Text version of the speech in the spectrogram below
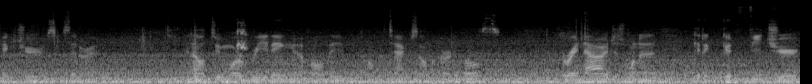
pictures, etc. And I'll do more reading of all the all the text, all the articles. But right now, I just want to get a good feature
